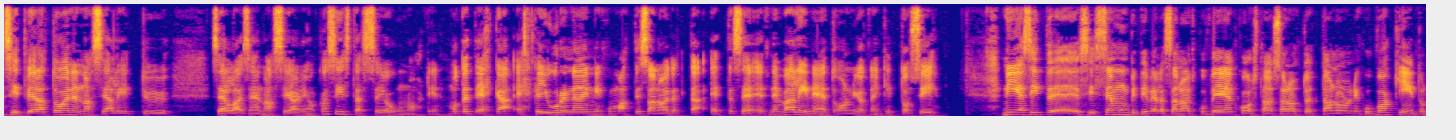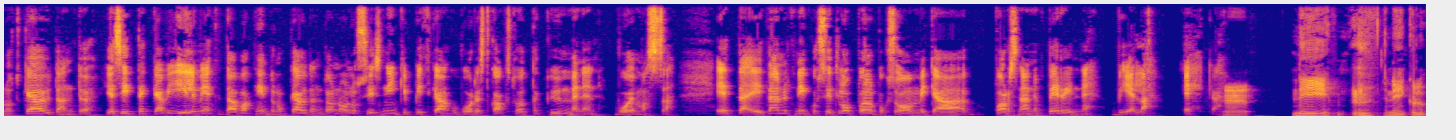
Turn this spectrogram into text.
sitten vielä toinen asia liittyy sellaiseen asiaan, jonka siis tässä jo unohdin. Mutta ehkä, ehkä juuri näin, niin kuin Matti sanoit, että, että, se, että ne välineet on jotenkin tosi... Niin ja sitten siis se mun piti vielä sanoa, että kun VNKsta on sanottu, että on ollut niin kuin vakiintunut käytäntö, ja sitten kävi ilmi, että tämä vakiintunut käytäntö on ollut siis niinkin pitkään kuin vuodesta 2010 voimassa, että ei tämä nyt niin kuin sit loppujen lopuksi ole mikään varsinainen perinne vielä ehkä. Mm. Niin, niin kyllä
